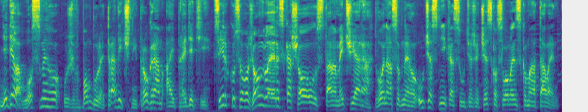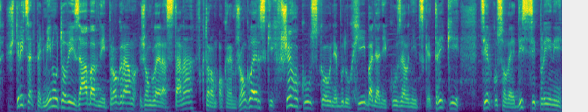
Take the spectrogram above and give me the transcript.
Nedela 8. už v Bombure tradičný program aj pre deti. Cirkusovo-žonglérska show Stana Mečiara, dvojnásobného účastníka súťaže Československo má talent. 45-minútový zábavný program žongléra Stana, v ktorom okrem žonglérskych všeho kúskov nebudú chýbať ani kúzelnícke triky, cirkusové disciplíny,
